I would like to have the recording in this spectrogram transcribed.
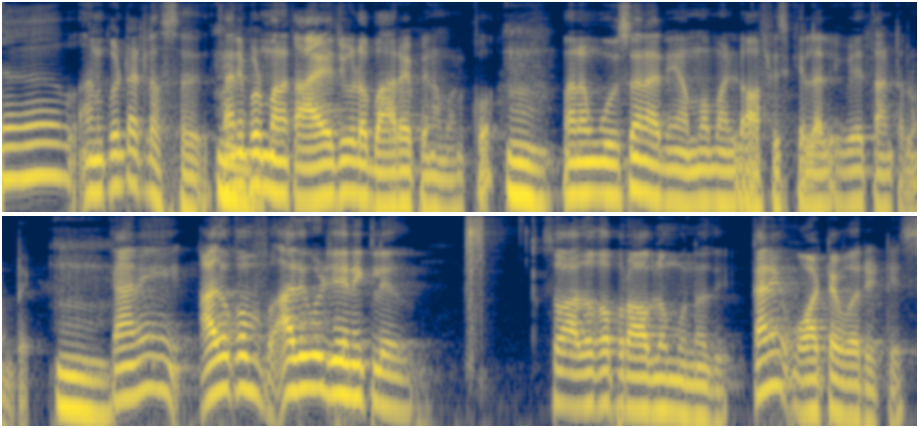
లవ్ అనుకుంటే అట్లా వస్తుంది. కానీ ఇప్పుడు మనకు ఆ ఏజ్ కూడా బారైపోయినాం అనుకో మనం కూర్చొని అది అమ్మ మళ్ళీ ఆఫీస్కి వెళ్ళాలి ఇవే తంటలు ఉంటాయి. కానీ అదొక అది కూడా చేయనికి లేదు. సో అదొక ప్రాబ్లం ఉన్నది. కానీ వాట్ ఎవర్ ఇట్ ఈస్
